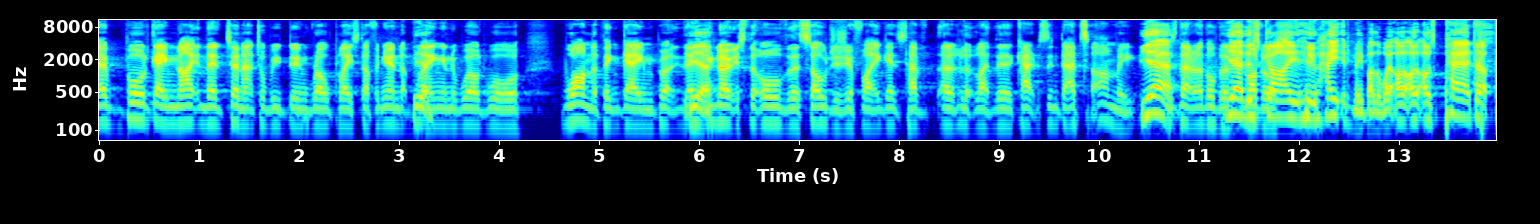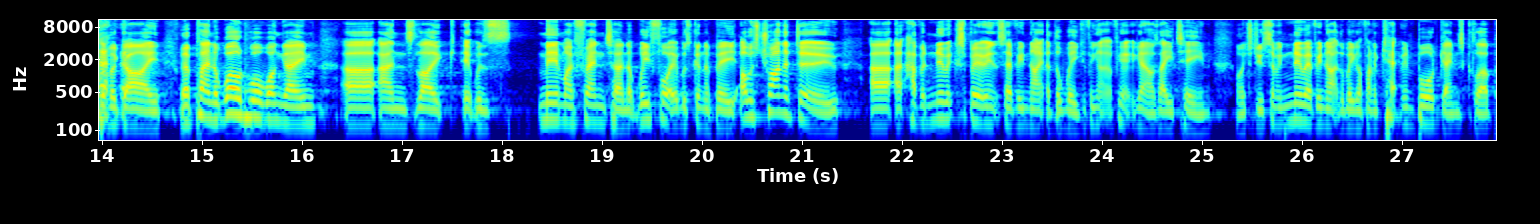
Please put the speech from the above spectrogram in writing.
a board game night, and then turn out to be doing role play stuff, and you end up Yeah. playing in the World War One, I think, game. But then Yeah. you notice that all the soldiers you're fighting against have uh, look like the characters in Dad's Army. Yeah. Is that right? all the yeah, this guy who hated me, by the way. I, I I was paired up with a guy. We were playing a World War One game, uh, and like it was me and my friend turned up. We thought it was going to be. I was trying to do. Uh, have a new experience every night of the week. I think, I think again I was 18. I wanted to do something new every night of the week. I found a Kettering Board Games Club,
